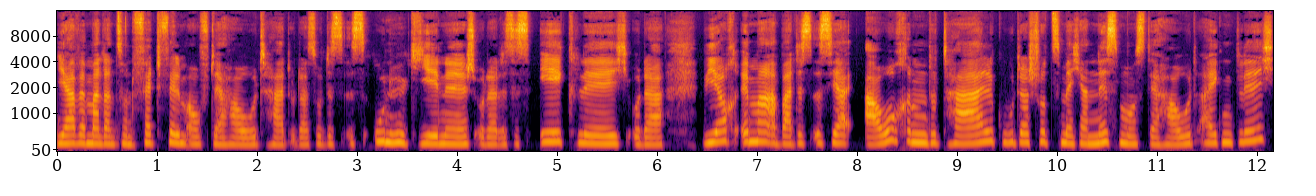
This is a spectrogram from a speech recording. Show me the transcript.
ja, wenn man dann so einen Fettfilm auf der Haut hat oder so, das ist unhygienisch oder das ist eklig oder wie auch immer, aber das ist ja auch ein total guter Schutzmechanismus der Haut eigentlich.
